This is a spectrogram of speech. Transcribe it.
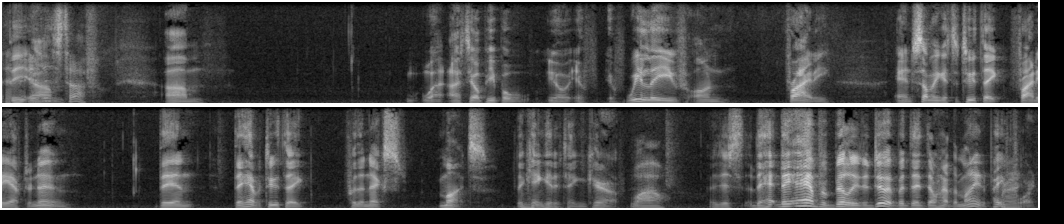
And The, it is um, tough. um, well, I tell people, you know, if if we leave on Friday, and somebody gets a toothache Friday afternoon, then they have a toothache for the next months. They can't get it taken care of. Wow. They just they ha- they have the ability to do it, but they don't have the money to pay Right. for it.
